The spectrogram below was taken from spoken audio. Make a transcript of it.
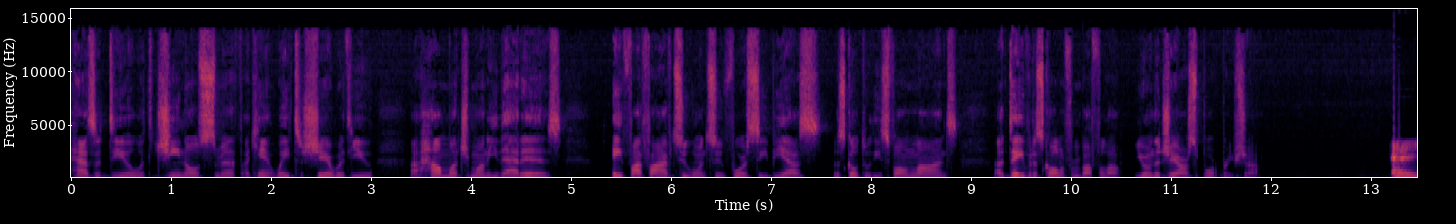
has a deal with Geno Smith. I can't wait to share with you uh, how much money that is. 855-212-4CBS. Let's go through these phone lines. Uh, David is calling from Buffalo. You're on the JR Sport Brief Show. Hey,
